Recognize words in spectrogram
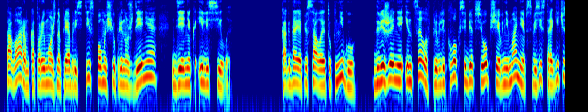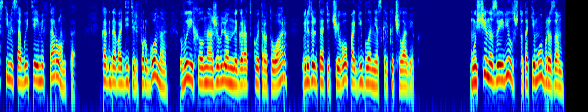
— товаром, который можно приобрести с помощью принуждения, денег или силы. Когда я писала эту книгу, движение инцелов привлекло к себе всеобщее внимание в связи с трагическими событиями в Торонто, когда водитель фургона выехал на оживленный городской тротуар, в результате чего погибло несколько человек. Мужчина заявил, что таким образом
